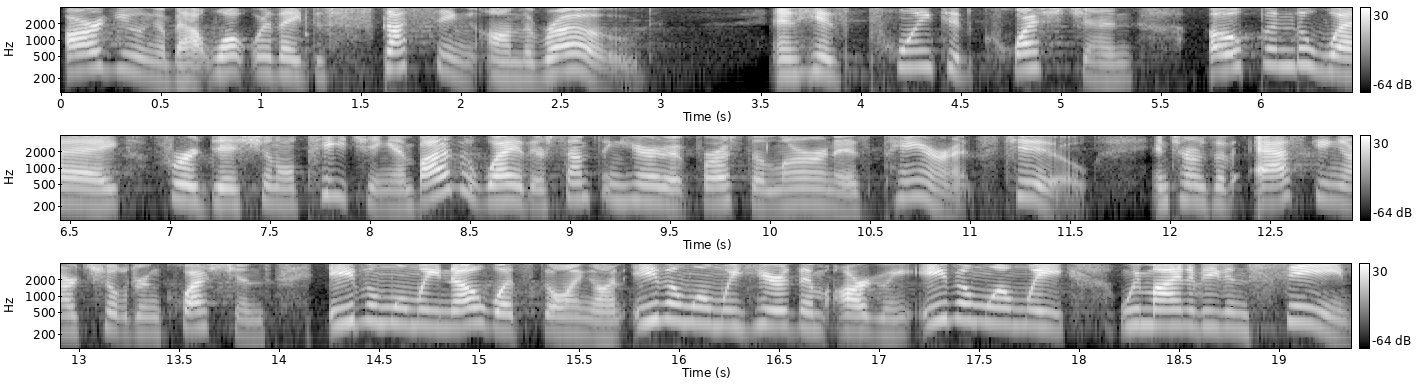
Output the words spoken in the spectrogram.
arguing about, what were they discussing on the road. And his pointed question opened the way for additional teaching. And by the way, there's something here for us to learn as parents too, in terms of asking our children questions, even when we know what's going on, even when we hear them arguing, even when we, we might have even seen,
